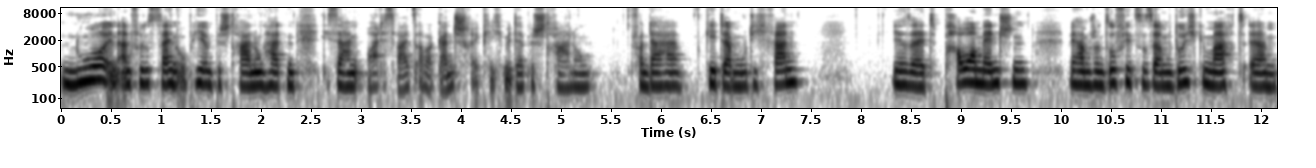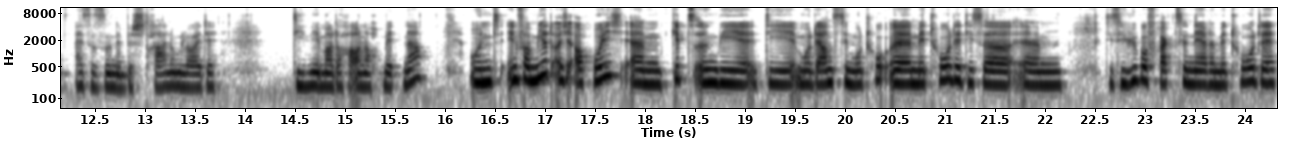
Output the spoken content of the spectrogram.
nur in Anführungszeichen OP und Bestrahlung hatten, die sagen, oh, das war jetzt aber ganz schrecklich mit der Bestrahlung. Von daher geht da mutig ran. Ihr seid Power-Menschen. Wir haben schon so viel zusammen durchgemacht. Ähm, also so eine Bestrahlung, Leute, die nehmen wir doch auch noch mit, ne? Und informiert euch auch ruhig, ähm, gibt es irgendwie die modernste Moto äh, Methode, diese, ähm, diese hyperfraktionäre Methode,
